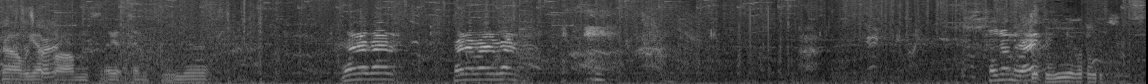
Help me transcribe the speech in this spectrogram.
Oh, we got Discord it. problems. I got 10 from that. Run, run, run. Run, run, run. Hold on the Get right. the healers.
